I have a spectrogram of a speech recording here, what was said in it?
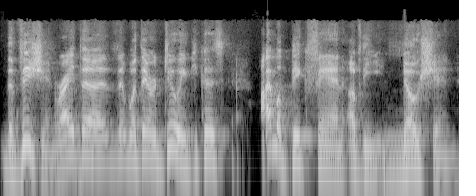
the vision, right? The, the what they were doing because I'm a big fan of the notion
